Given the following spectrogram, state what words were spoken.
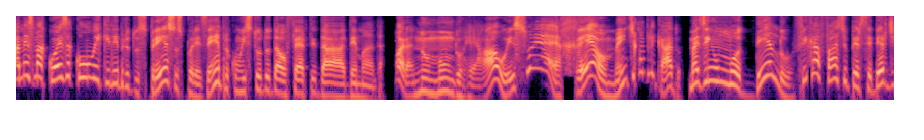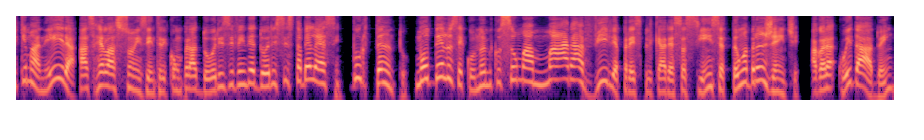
A mesma coisa com o equilíbrio dos preços, por exemplo, com o estudo da oferta e da demanda. Ora, no mundo real, isso é realmente complicado, mas em um modelo fica fácil perceber de que maneira as relações entre compradores e vendedores se estabelecem. Portanto, modelos econômicos são uma maravilha para explicar essa ciência tão abrangente. Agora, cuidado, hein?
